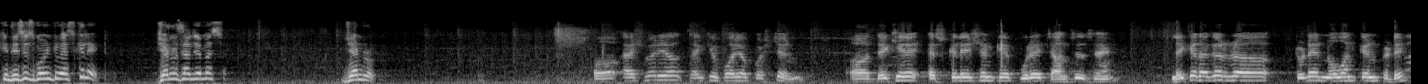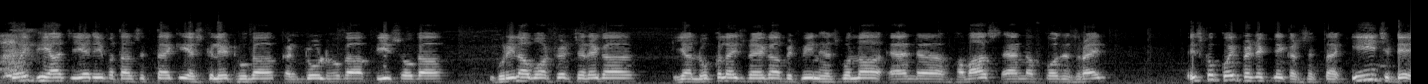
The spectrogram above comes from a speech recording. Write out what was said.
कि this is going to escalate general Sanjay mister general. Aishwarya thank you for your question देखिए एस्केलेशन के पूरे चांसेस हैं। लेकिन अगर today no one can predict कोई भी आज ये नहीं बता सकता है कि एस्केलेट होगा कंट्रोल्ड होगा पीस होगा गुरीला वॉरफेयर चलेगा, या लोकलाइज रहेगा between Hezbollah and Hamas and of course Israel इसको कोई प्रिडिक्ट नहीं कर सकता। ईच डे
